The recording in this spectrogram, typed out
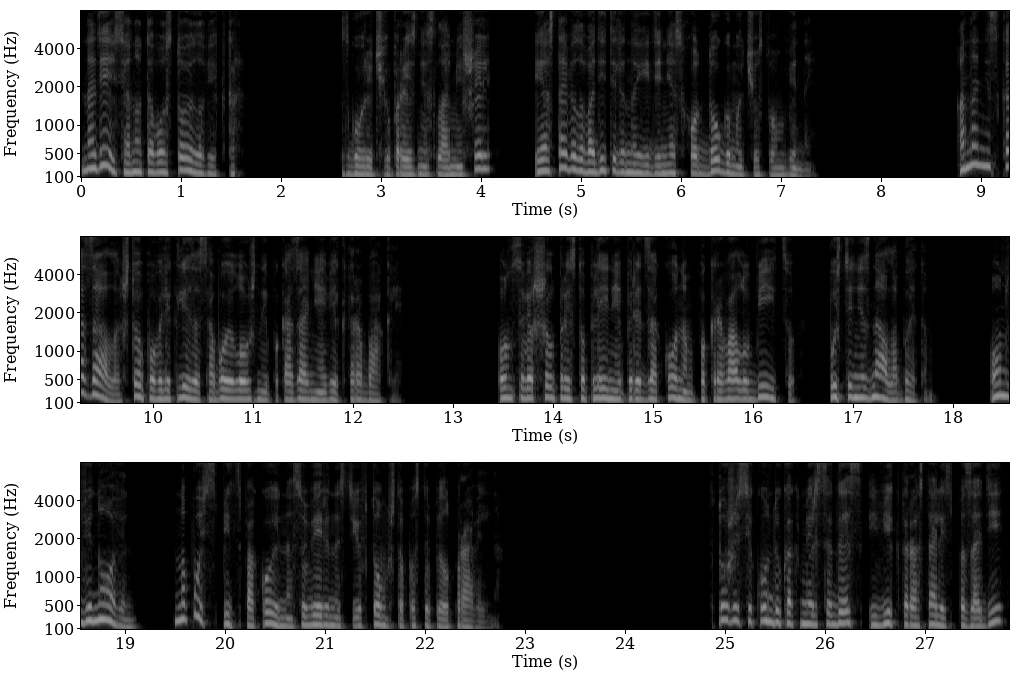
«Надеюсь, оно того стоило, Виктор», — с горечью произнесла Мишель и оставила водителя наедине с хот-догом и чувством вины. Она не сказала, что повлекли за собой ложные показания Виктора Бакли. Он совершил преступление перед законом, покрывал убийцу, пусть и не знал об этом. Он виновен, но пусть спит спокойно, с уверенностью в том, что поступил правильно. В ту же секунду, как Мерседес и Виктор остались позади,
